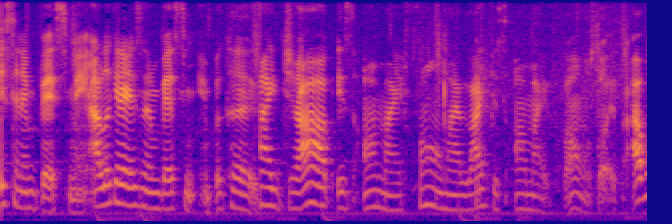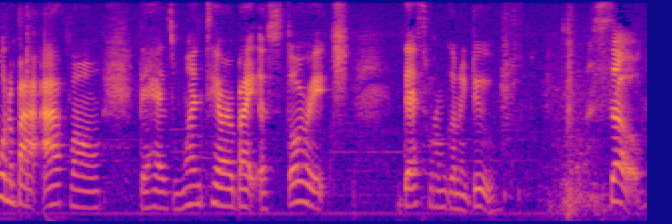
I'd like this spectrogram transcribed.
it's an investment. I look at it as an investment because my job is on my phone. My life is on my phone. So if I want to buy an iPhone that has one terabyte of storage, that's what I'm going to do. So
